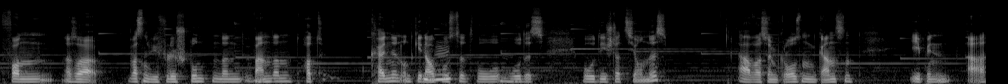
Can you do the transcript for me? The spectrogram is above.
von, also weiß nicht wie viele Stunden dann wandern hat können und genau Mhm. wusstet, wo, wo, das, wo die Station ist. Aber so im Großen und Ganzen, ich bin auch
